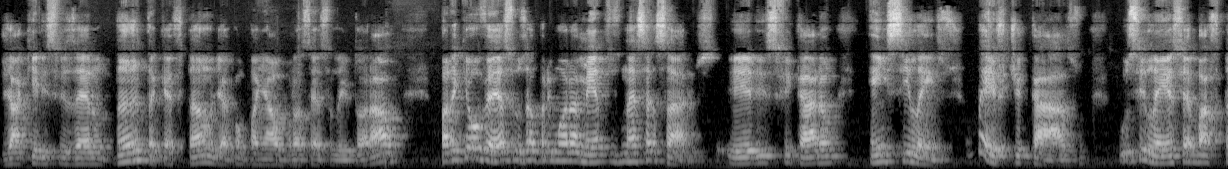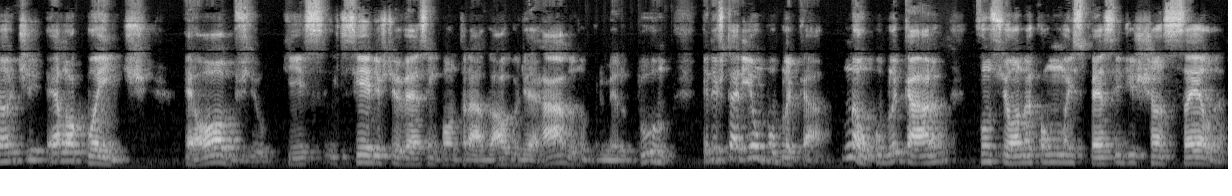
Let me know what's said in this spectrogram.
já que eles fizeram tanta questão de acompanhar o processo eleitoral, para que houvesse os aprimoramentos necessários. Eles ficaram em silêncio. Neste caso, o silêncio é bastante eloquente. É óbvio que, se eles tivessem encontrado algo de errado no primeiro turno, eles teriam publicado. Não publicaram, funciona como uma espécie de chancela,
